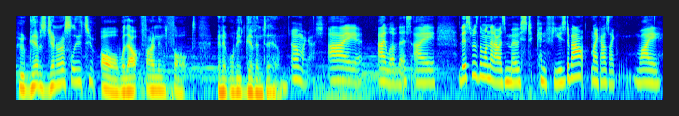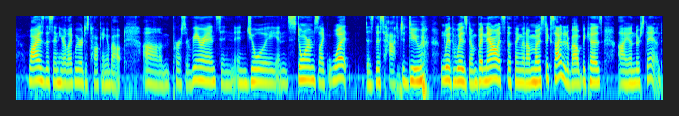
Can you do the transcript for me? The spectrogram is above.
who gives generously to all without finding fault, and it will be given to him. oh my gosh. I I love this. I this was the one that I was most confused about. Like I was like, why why is this in here? Like we were just talking about um, perseverance and, and joy and storms. Like what does this have to do with wisdom? But now it's the thing that I'm most excited about because I understand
